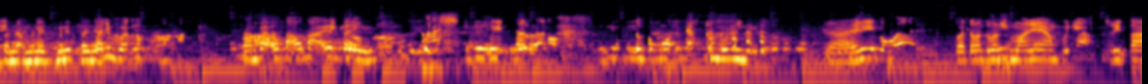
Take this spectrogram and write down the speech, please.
Banyak menit-menit banyak. pokoknya buat Sampai otak-otak itu pas itu ini nah ini pokoknya buat teman-teman semuanya yang punya cerita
